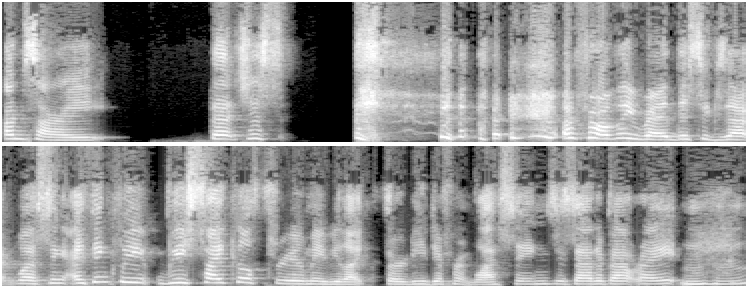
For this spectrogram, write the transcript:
I'm sorry. That just I've probably read this exact blessing. I think we recycle through maybe like 30 different blessings. Is that about right? hmm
